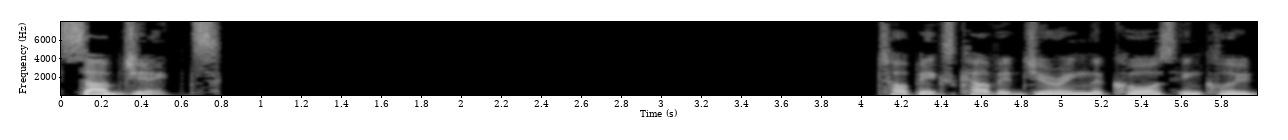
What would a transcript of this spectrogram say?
Subjects Topics covered during the course include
